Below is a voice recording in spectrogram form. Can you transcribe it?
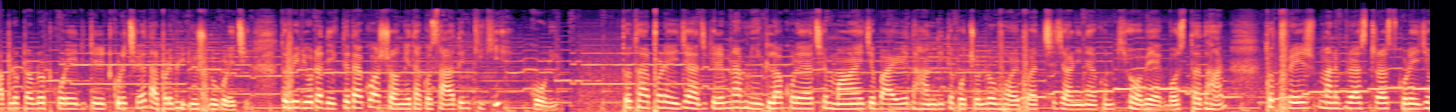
আপলোড টাপলোড করে এডিট এডিট করে ছেড়ে তারপরে ভিডিও শুরু করেছি। তো ভিডিওটা দেখতে থাকো আর সঙ্গে থাকো। সারাদিন কী কী করি? তো তারপরে এই যে আজকের না মেঘলা করে আছে। মা এই যে বাইরে ধান দিতে প্রচণ্ড ভয় পাচ্ছে, জানি না এখন কি হবে। এক বস্তা ধান। তো ফ্রেশ মানে ব্রাশ ট্রাশ করে এই যে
